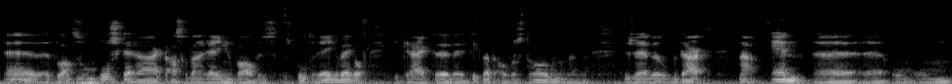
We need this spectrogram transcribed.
hè, het land is ontbos geraakt, als er dan regen valt, is, spoelt de regen weg. Of je krijgt, eh, weet ik wat, overstroming. Dus we hebben ook bedacht, nou, en eh, om, om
